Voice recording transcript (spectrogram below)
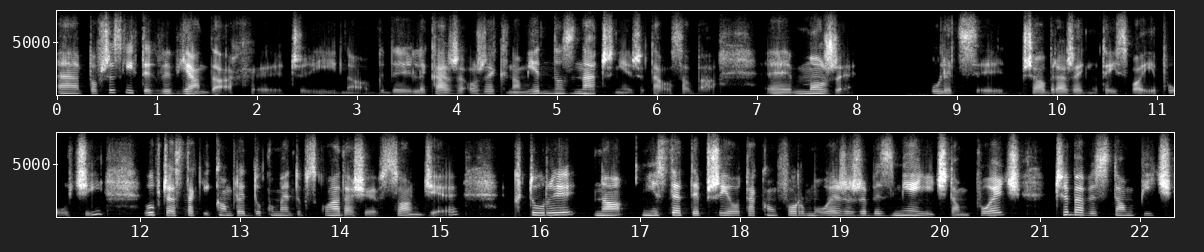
e, po wszystkich tych wywiadach, e, czyli no, gdy lekarze orzekną jednoznacznie, że ta osoba może ulec przeobrażeniu tej swojej płci. Wówczas taki komplet dokumentów składa się w sądzie, który no niestety przyjął taką formułę, że żeby zmienić tą płeć, trzeba wystąpić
